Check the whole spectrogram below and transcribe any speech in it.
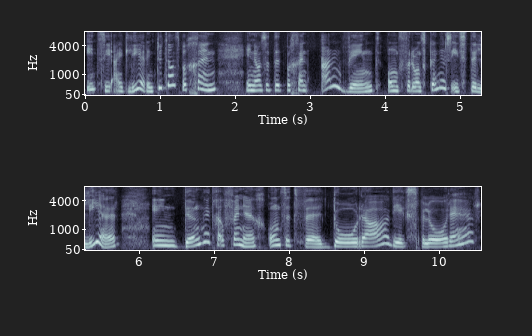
ietsie uitleer. En toe het ons begin en ons het dit begin aanwend om vir ons kinders iets te leer. En dink net gou vinnig ons het vir Dora die Explorer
